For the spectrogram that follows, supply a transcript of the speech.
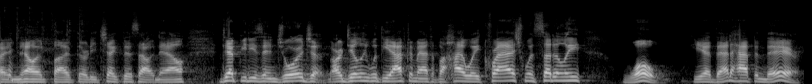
Right now at 5:30, check this out now. Deputies in Georgia are dealing with the aftermath of a highway crash when suddenly, whoa, yeah, that happened there.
